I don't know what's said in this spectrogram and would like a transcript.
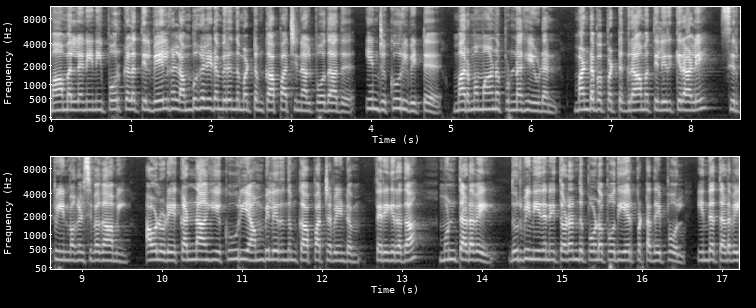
மாமல்லனை நீ போர்க்களத்தில் வேல்கள் அம்புகளிடமிருந்து மட்டும் காப்பாற்றினால் போதாது என்று கூறிவிட்டு மர்மமான புன்னகையுடன் மண்டபப்பட்டு கிராமத்தில் இருக்கிறாளே சிற்பியின் மகள் சிவகாமி அவளுடைய கண்ணாகிய கூறிய அம்பிலிருந்தும் காப்பாற்ற வேண்டும். தெரிகிறதா? முன் தடவை துர்விநீதனை தொடர்ந்து போன போது ஏற்பட்டதைப் போல் இந்த தடவை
